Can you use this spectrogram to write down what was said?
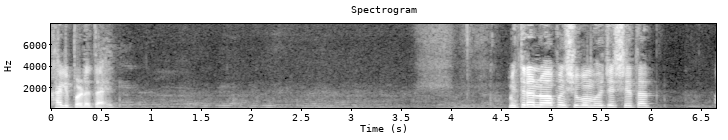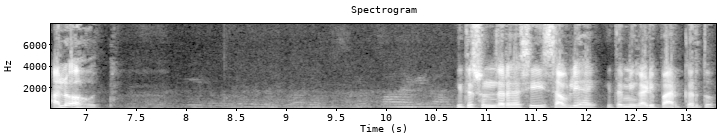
खाली पडत आहेत. मित्रांनो आपण शुभम भाऊच्या शेतात आलो आहोत. इथं सुंदर अशी सावली आहे. इथं मी गाडी पार्क करतो.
